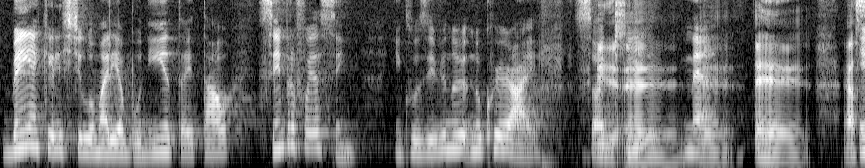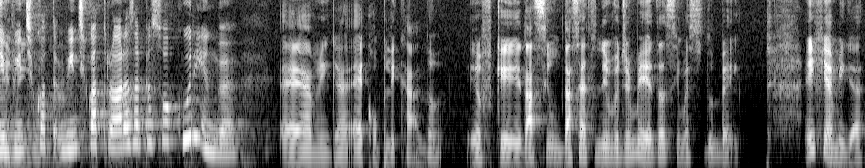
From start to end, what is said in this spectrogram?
bem aquele estilo Maria Bonita e tal. Sempre foi assim. Inclusive no, no Queer Eye. Só que, é, né? é, é, é assim, em amigo. 24, 24 horas a pessoa coringa. É, amiga, é complicado. Eu fiquei, dá, assim, dá certo nível de medo, assim, mas tudo bem. Enfim, amiga,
